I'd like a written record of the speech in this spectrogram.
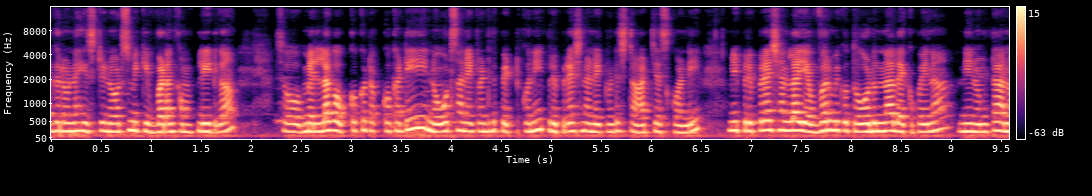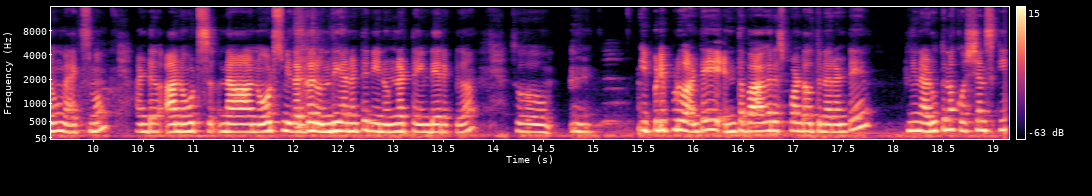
దగ్గర ఉన్న హిస్టరీ నోట్స్ మీకు ఇవ్వడం కంప్లీట్గా సో మెల్లగా ఒక్కొక్కటి ఒక్కొక్కటి నోట్స్ అనేటువంటిది పెట్టుకుని ప్రిపరేషన్ అనేటువంటి స్టార్ట్ చేసుకోండి. మీ ప్రిపరేషన్లో ఎవరు మీకు తోడున్నా లేకపోయినా నేను ఉంటాను మ్యాక్సిమం అండ్ ఆ నోట్స్ నా నోట్స్ మీ దగ్గర ఉంది అని అంటే నేను ఉన్నట్టు ఇండైరెక్ట్గా. సో ఇప్పుడిప్పుడు అంటే ఎంత బాగా రెస్పాండ్ అవుతున్నారంటే నేను అడుగుతున్న క్వశ్చన్స్కి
